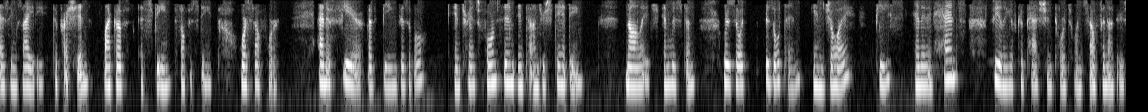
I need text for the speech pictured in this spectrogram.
as anxiety, depression, lack of esteem, self-esteem, or self-worth, and a fear of being visible and transforms them into understanding knowledge, and wisdom result, resulting in joy, peace, and an enhanced feeling of compassion towards oneself and others.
